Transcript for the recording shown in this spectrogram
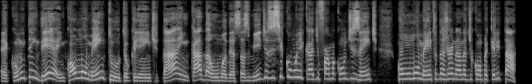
é como entender em qual momento o teu cliente está em cada uma dessas mídias e se comunicar de forma condizente com o momento da jornada de compra que ele está.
